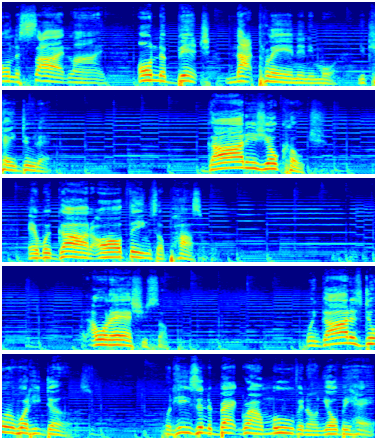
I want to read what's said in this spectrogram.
on the sideline, on the bench, not playing anymore. You can't do that. God is your coach. And with God, all things are possible. I want to ask you something. When God is doing what he does, when he's in the background moving on your behalf,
